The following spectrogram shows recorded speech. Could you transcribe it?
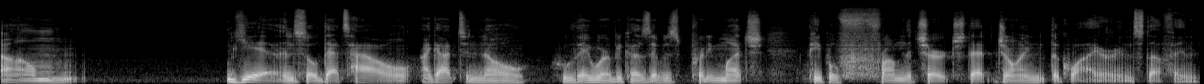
um, yeah, and so that's how I got to know who they were because it was pretty much people from the church that joined the choir and stuff. And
